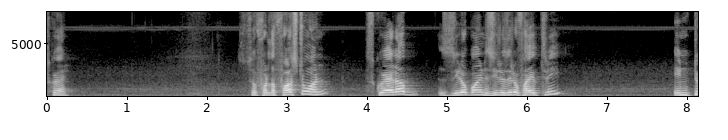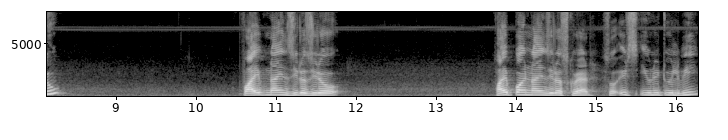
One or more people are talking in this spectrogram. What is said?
Square. So, for the first one square of 0.0053 into 5900 5.90 square. So, its unit will be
